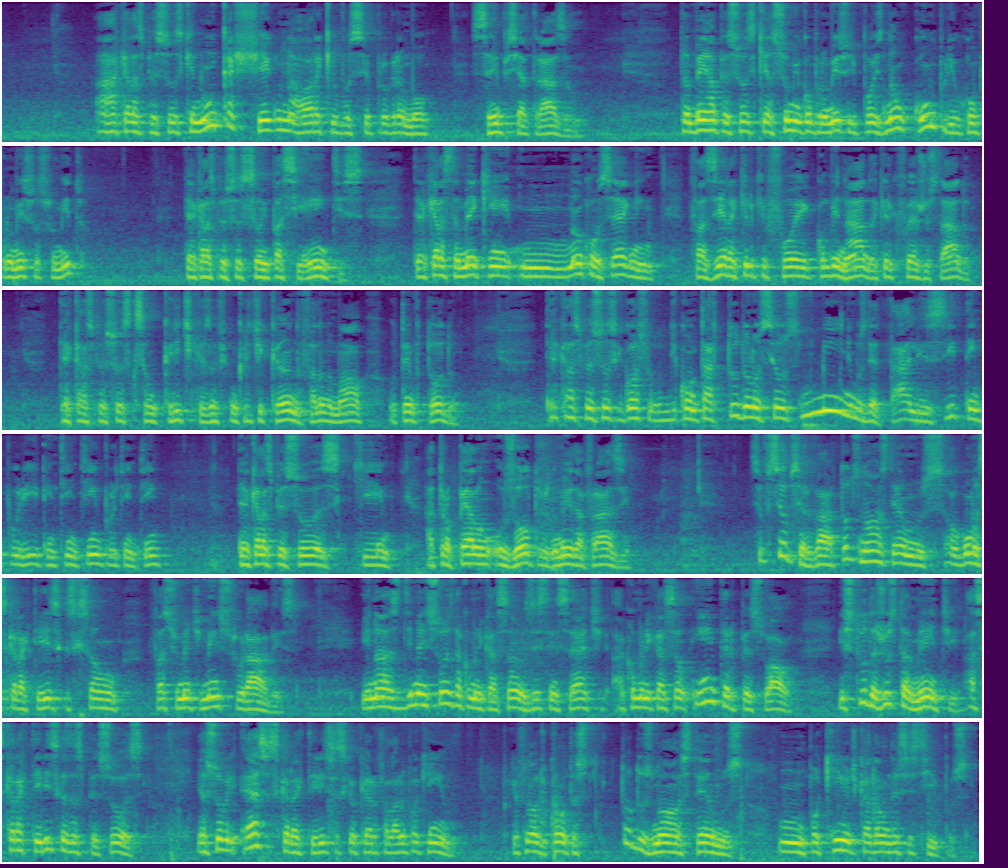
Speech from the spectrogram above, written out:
Há aquelas pessoas que nunca chegam na hora que você programou, sempre se atrasam, também há pessoas que assumem compromisso e depois não cumprem o compromisso assumido. Tem aquelas pessoas que são impacientes. Tem aquelas também que não conseguem fazer aquilo que foi combinado, aquilo que foi ajustado. Tem aquelas pessoas que são críticas, não ficam criticando, falando mal o tempo todo. Tem aquelas pessoas que gostam de contar tudo nos seus mínimos detalhes, item por item, tintim por tintim. Tem aquelas pessoas que atropelam os outros no meio da frase. Se você observar, todos nós temos algumas características que são facilmente mensuráveis. E nas dimensões da comunicação, existem sete, a comunicação interpessoal estuda justamente as características das pessoas e é sobre essas características que eu quero falar um pouquinho. Porque afinal de contas, todos nós temos um pouquinho de cada um desses tipos.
